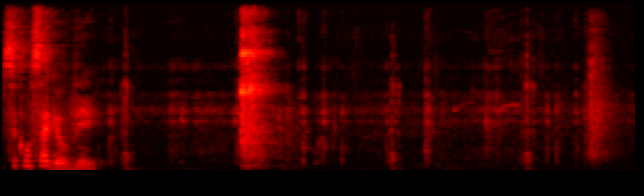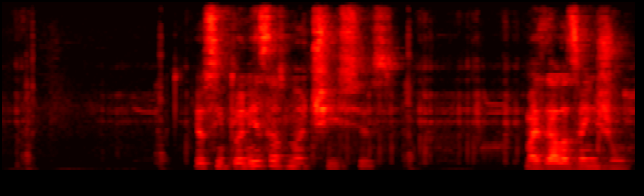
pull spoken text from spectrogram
Você consegue ouvir? Eu sintonizo as notícias, mas elas vêm junto.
